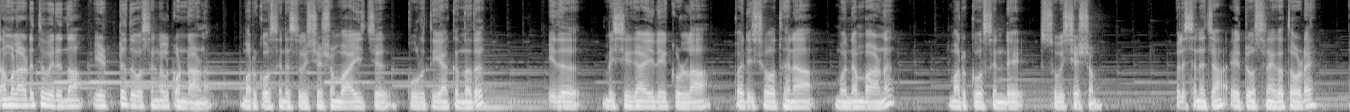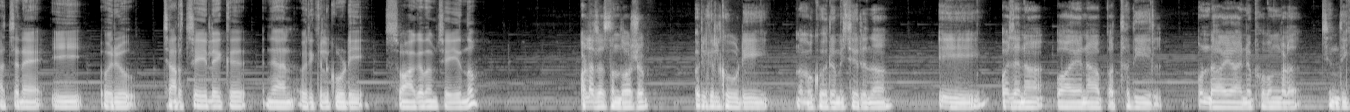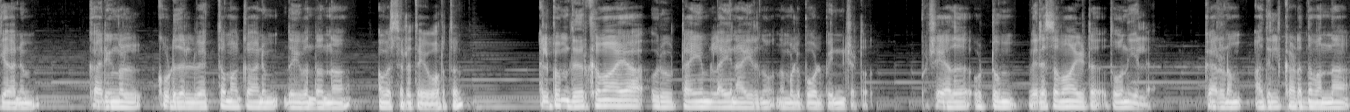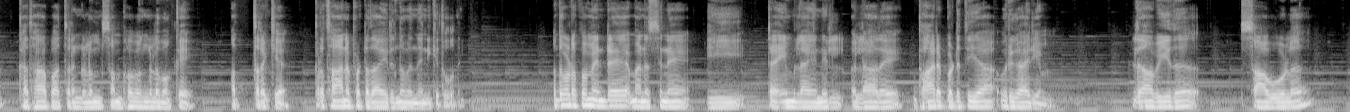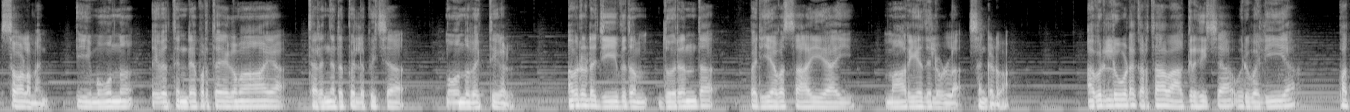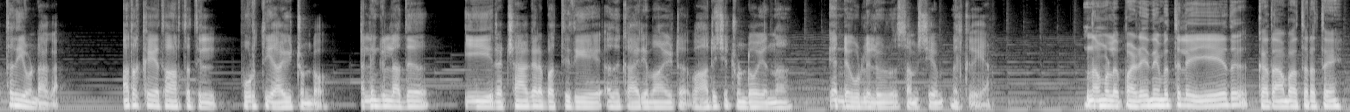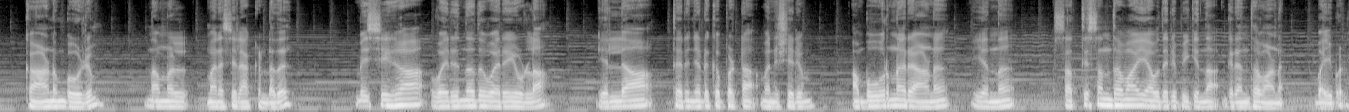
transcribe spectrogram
നമ്മൾ അടുത്തു വരുന്ന എട്ട് ദിവസങ്ങൾ കൊണ്ടാണ് മർക്കോസിന്റെ സുവിശേഷം വായിച്ച് പൂർത്തിയാക്കുന്നത്. ഇത് മിശികായിലേക്കുള്ള പരിശോധന മുനമ്പാണ് മർക്കോസിന്റെ സുവിശേഷം. വിൽസനച്ച ഏറ്റവും സ്നേഹത്തോടെ അച്ഛനെ ഈ ഒരു ചർച്ചയിലേക്ക് ഞാൻ ഒരിക്കൽ കൂടി സ്വാഗതം ചെയ്യുന്നു. വളരെ സന്തോഷം. ഒരിക്കൽ കൂടി നമുക്ക് ഒരുമിച്ചിരുന്ന് ഈ വചന വായന പദ്ധതിയിൽ ഉണ്ടായ അനുഭവങ്ങൾ ചിന്തിക്കാനും കാര്യങ്ങൾ കൂടുതൽ വ്യക്തമാക്കാനും ദൈവം തന്ന അവസരത്തെ ഓർത്ത് അല്പം ദീർഘമായ ഒരു ടൈം ലൈനായിരുന്നു നമ്മളിപ്പോൾ പിന്നിട്ടത് പക്ഷേ അത് ഒട്ടും വിരസമായിട്ട് തോന്നിയില്ല. കാരണം അതിൽ കടന്നു വന്ന കഥാപാത്രങ്ങളും സംഭവങ്ങളുമൊക്കെ അത്രയ്ക്ക് പ്രധാനപ്പെട്ടതായിരുന്നുവെന്ന് എനിക്ക് തോന്നി. അതോടൊപ്പം എന്റെ മനസ്സിനെ ഈ ടൈം ലൈനിൽ വല്ലാതെ ഭാരപ്പെടുത്തിയ ഒരു കാര്യം. ദാവീദ് സാവൂൾ സോളമൻ ഈ മൂന്ന് ദൈവത്തിന്റെ പ്രത്യേകമായ തെരഞ്ഞെടുപ്പ് ലഭിച്ച മൂന്ന് വ്യക്തികൾ അവരുടെ ജീവിതം ദുരന്ത പര്യവസായിയായി മാറിയതിലുള്ള സങ്കടമാണ്. അവരിലൂടെ കർത്താവ് ആഗ്രഹിച്ച ഒരു വലിയ പദ്ധതി ഉണ്ടാകാം അതൊക്കെ യഥാർത്ഥത്തിൽ പൂർത്തിയായിട്ടുണ്ടോ? അല്ലെങ്കിൽ അത് ഈ രക്ഷാകര പദ്ധതിയെ അത് കാര്യമായിട്ട് ബാധിച്ചിട്ടുണ്ടോ എന്ന് എന്റെ ഉള്ളിലൊരു സംശയം നിൽക്കുകയാണ്. നമ്മൾ പഴയ നിയമത്തിലെ ഏത് കഥാപാത്രത്തെ കാണുമ്പോഴും നമ്മൾ മനസ്സിലാക്കേണ്ടത് മെസ്സിഹ വരുന്നത് വരെയുള്ള എല്ലാ തിരഞ്ഞെടുക്കപ്പെട്ട മനുഷ്യരും അപൂർണരാണ് എന്ന് സത്യസന്ധമായി അവതരിപ്പിക്കുന്ന ഗ്രന്ഥമാണ് ബൈബിൾ.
